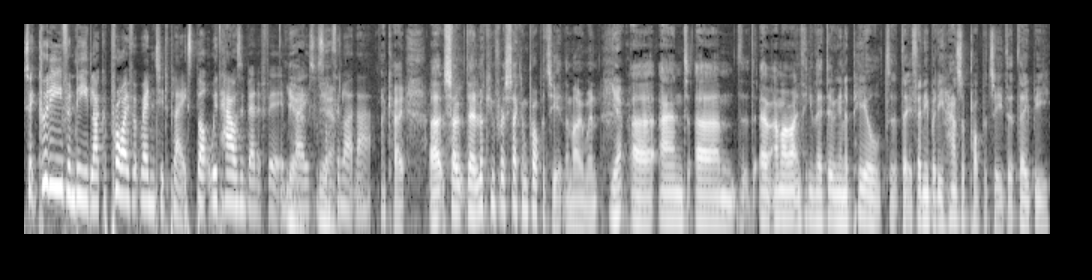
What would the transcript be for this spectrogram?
So it could even be like a private rented place, but with housing benefit in Yeah, place or yeah. something like that. Okay, uh, so they're looking for a second property at the moment. Yep. Uh, and um, th- th- am I right in thinking they're doing an appeal to, that if anybody has a property that they be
